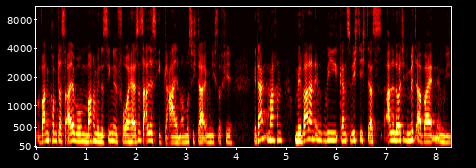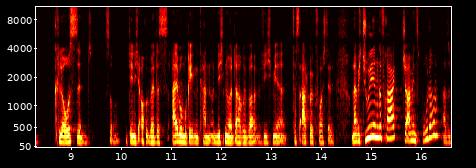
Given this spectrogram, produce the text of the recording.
wann kommt das Album, machen wir eine Single vorher, es ist alles egal, man muss sich da irgendwie nicht so viel Gedanken machen. Und mir war dann irgendwie ganz wichtig, dass alle Leute, die mitarbeiten, irgendwie close sind. So, mit denen ich auch über das Album reden kann und nicht nur darüber, wie ich mir das Artwork vorstelle. Und da habe ich Julian gefragt, Jarmins Bruder, also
